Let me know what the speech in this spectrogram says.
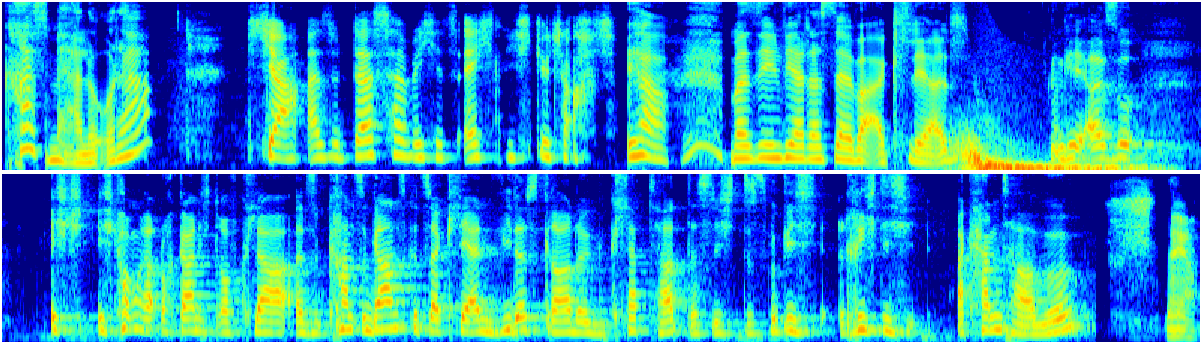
Krass, Merle, oder? Tja, also das habe ich jetzt echt nicht gedacht. Ja, mal sehen, wie er das selber erklärt. Okay, also ich, ich komme gerade noch gar nicht drauf klar. Also kannst du ganz kurz erklären, wie das gerade geklappt hat, dass ich das wirklich richtig erkannt habe? Naja,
